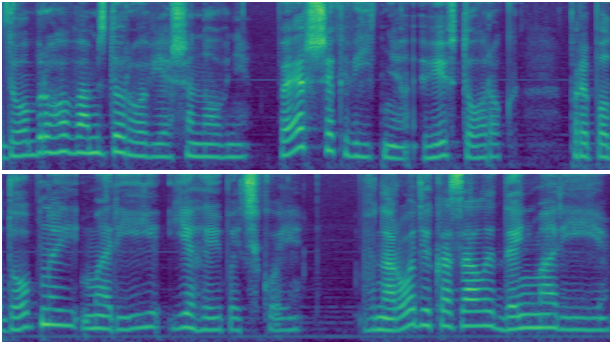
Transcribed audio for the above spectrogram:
Доброго вам здоров'я, шановні! 1 квітня, вівторок, преподобної Марії Єгипетської. В народі казали День Марії.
